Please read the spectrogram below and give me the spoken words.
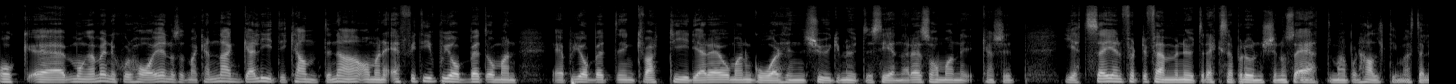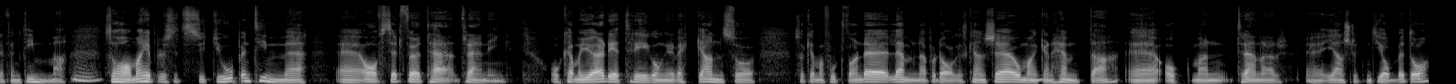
Och eh, många människor har ju ändå så att man kan nagga lite i kanterna om man är effektiv på jobbet, om man är på jobbet en kvart tidigare och man går sen 20 minuter senare så har man kanske gett sig en 45 minuter extra på lunchen och så äter man på en halvtimme istället för en timma. Mm. Så har man helt plötsligt sytt ihop en timme eh, avsedd för träning. Och kan man göra det tre gånger i veckan så, så kan man fortfarande lämna på dagis kanske och man Mm. kan hämta eh, och man tränar eh, i anslutning till jobbet då.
